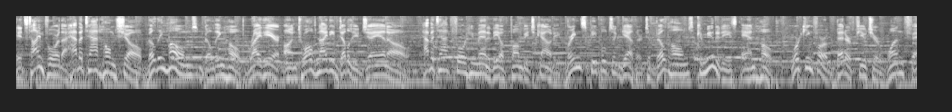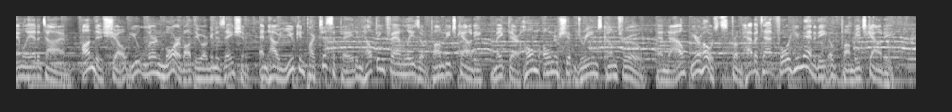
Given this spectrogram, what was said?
It's time for the Habitat Home Show, Building Homes, Building Hope, right here on 1290 WJNO. Habitat for Humanity of Palm Beach County brings people together to build homes, communities, and hope, working for a better future one family at a time. On this show, you'll learn more about the organization and how you can participate in helping families of Palm Beach County make their home ownership dreams come true. And now, your hosts from Habitat for Humanity of Palm Beach County.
